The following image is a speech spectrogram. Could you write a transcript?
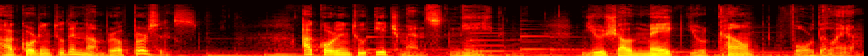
according to the number of persons, according to each man's need. You shall make your count for the lamb.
